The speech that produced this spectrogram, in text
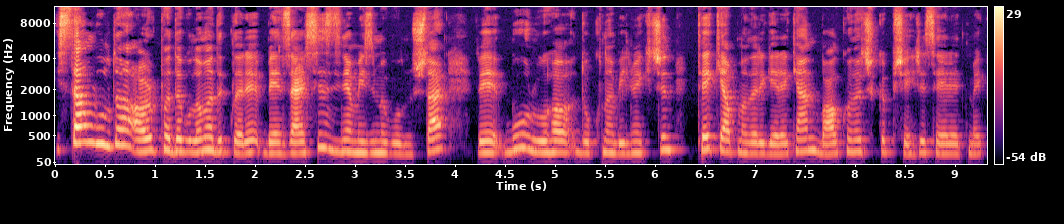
İstanbul'da Avrupa'da bulamadıkları benzersiz dinamizmi bulmuşlar ve bu ruha dokunabilmek için tek yapmaları gereken balkona çıkıp şehri seyretmek.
